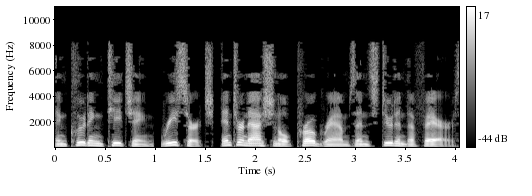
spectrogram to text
including teaching, research, international programs and student affairs.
